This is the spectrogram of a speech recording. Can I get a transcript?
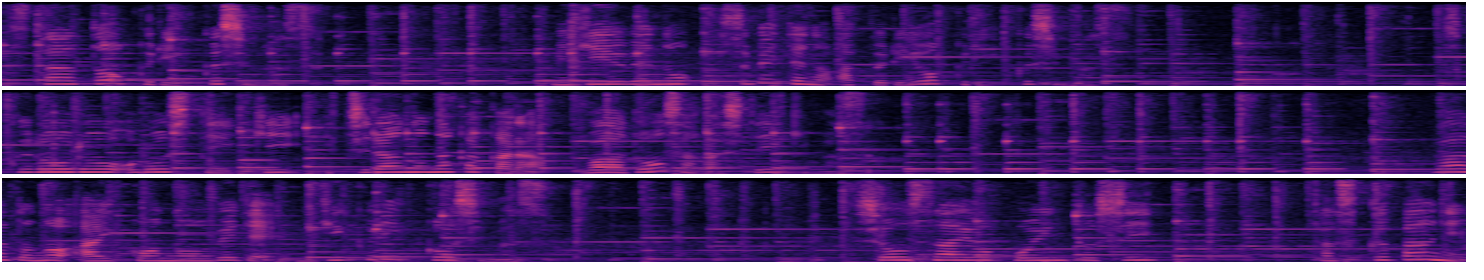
スタートをクリックします。右上のすべてのアプリをクリックします。スクロールを下ろしていき一覧の中からワードを探していきます。ワードのアイコンの上で右クリックをします。詳細をポイントしタスクバーに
